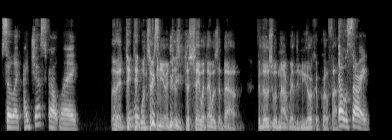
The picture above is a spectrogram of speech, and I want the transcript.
So like I just felt like Wait, take take one second here and just just say what that was about for those who have not read the New Yorker profile. Oh, sorry.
